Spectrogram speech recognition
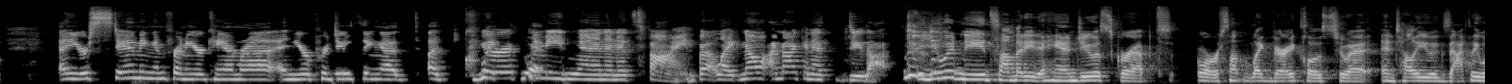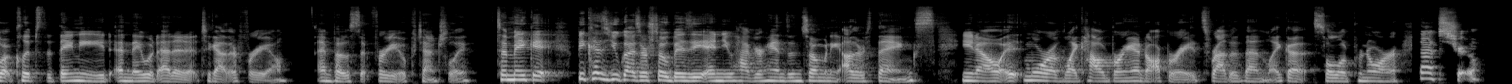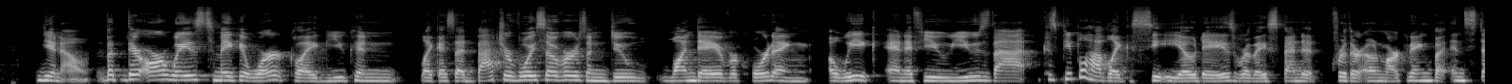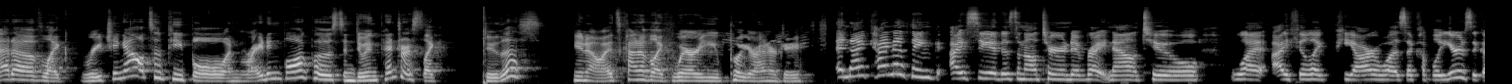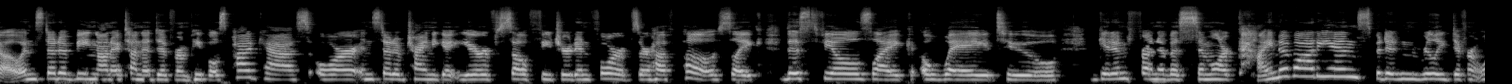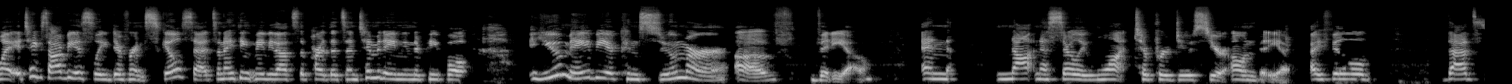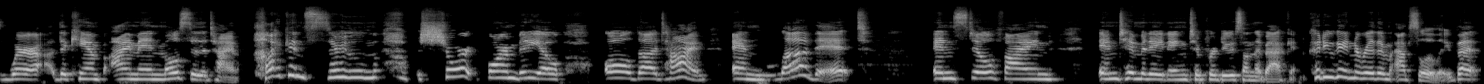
and you're standing in front of your camera and you're producing a, a quick you're a comedian and it's fine but like no i'm not gonna do that. You would need somebody to hand you a script or something like very close to it and tell you exactly what clips that they need and they would edit it together for you and post it for you potentially to make it because you guys are so busy and you have your hands in so many other things you know it's more of like how a brand operates rather than like a solopreneur. That's true you know, but there are ways to make it work. Like you can, like I said, batch your voiceovers and do one day of recording a week. And if you use that, because people have like CEO days where they spend it for their own marketing, but instead of like reaching out to people and writing blog posts and doing Pinterest, like do this you know, it's kind of like where you put your energy. And I kind of think I see it as an alternative right now to what I feel like PR was a couple years ago. Instead of being on a ton of different people's podcasts, or instead of trying to get yourself featured in Forbes or HuffPost, like this feels like a way to get in front of a similar kind of audience, but in a really different way. It takes obviously different skill sets. And I think maybe that's the part that's intimidating to people you may be a consumer of video and not necessarily want to produce your own video. I feel that's where the camp I'm in most of the time. I consume short form video all the time and love it and still find intimidating to produce on the back end. Could you get into rhythm? Absolutely. But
